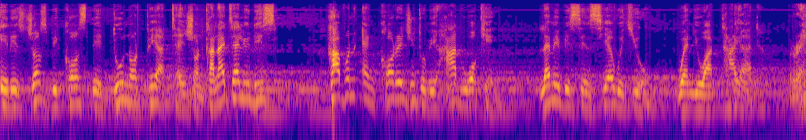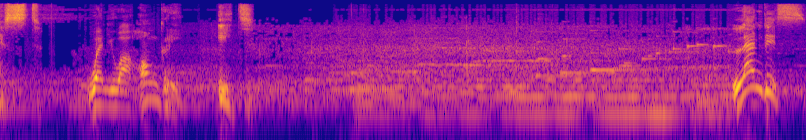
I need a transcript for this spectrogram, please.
It is just because they do not pay attention. Can i tell you this? Haven't encouraged you to be hardworking. Let me be sincere with you. When you are tired rest. When you are hungry eat. Learn this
